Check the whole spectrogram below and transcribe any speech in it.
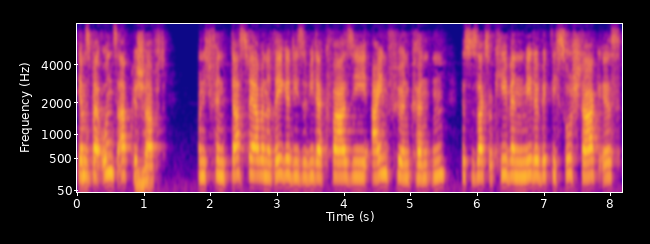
Die haben es bei uns abgeschafft. Und ich finde, das wäre aber eine Regel, die sie wieder quasi einführen könnten, dass du sagst, okay, wenn ein Mädel wirklich so stark ist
